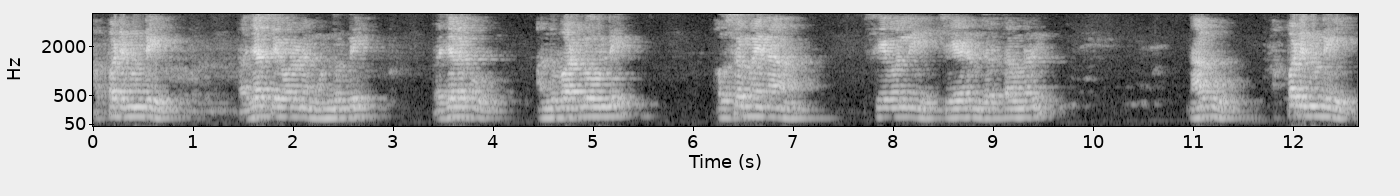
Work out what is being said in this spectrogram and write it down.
అప్పటి నుండి ప్రజాసేవలను ముందుండి ప్రజలకు అందుబాటులో ఉండి అవసరమైన సేవల్ని చేయడం జరుగుతూ ఉన్నది. నాకు అప్పటి నుండి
